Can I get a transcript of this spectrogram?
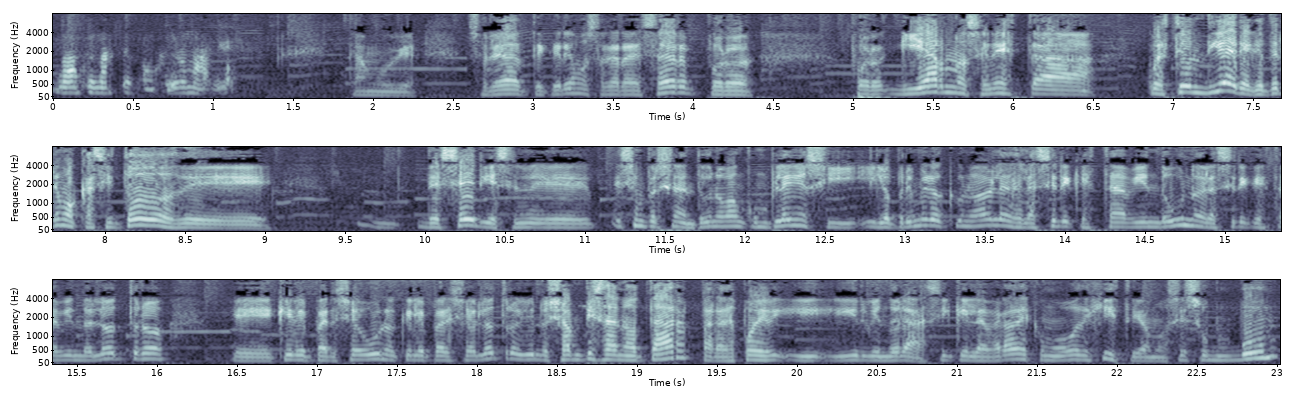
no hace más que confirmarlo. Está muy bien. Soledad, te queremos agradecer por, por guiarnos en esta cuestión diaria que tenemos casi todos de, de series. Eh, es impresionante. Uno va a un cumpleaños y, lo primero que uno habla es de la serie que está viendo uno, de la serie que está viendo el otro, eh, qué le pareció a uno, qué le pareció al otro, y uno ya empieza a notar para después ir, viéndola. Así que la verdad es como vos dijiste, digamos, es un boom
